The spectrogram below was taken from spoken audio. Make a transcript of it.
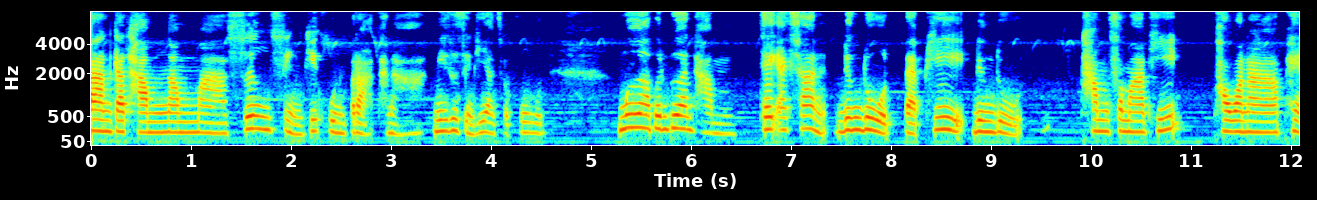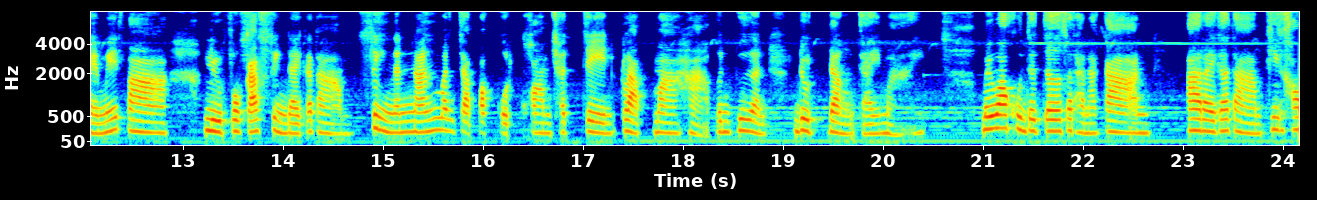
การกระทำนำมาซึ่งสิ่งที่คุณปรารถนา นี่คือสิ่งที่อยากจะพูด เมื่อเพื่อนๆทำ take action ดึงดูดแบบที่ดึงดูดทำสมาธิ ภาวนาแผ่เมตตา หรือโฟกัสสิ่งใดก็ตาม สิ่งนั้นๆ มันจะปรากฏความชัดเจนกลับมาหาเพื่อนๆ ดุดดั่งใจหมาย ไม่ว่าคุณจะเจอสถานการณ์ อะไรก็ตามที่เข้า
